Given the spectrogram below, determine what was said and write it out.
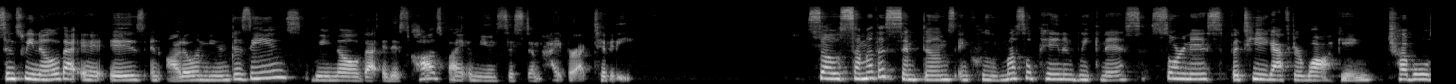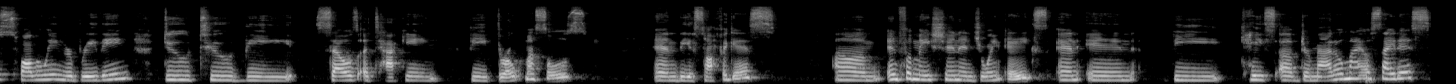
Since we know that it is an autoimmune disease, we know that it is caused by immune system hyperactivity. So, some of the symptoms include muscle pain and weakness, soreness, fatigue after walking, trouble swallowing or breathing due to the cells attacking the throat muscles and the esophagus, um, inflammation and joint aches, and in the case of dermatomyositis,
